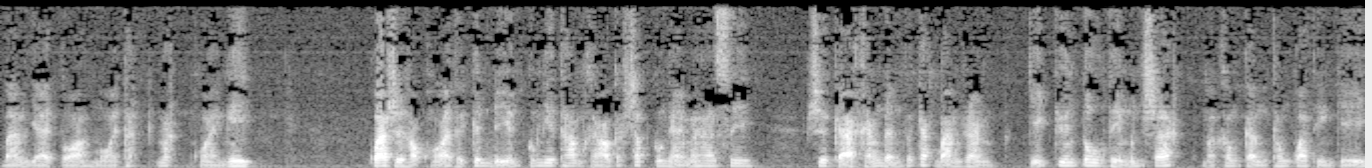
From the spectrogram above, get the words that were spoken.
bạn giải tỏa mọi thắc mắc hoài nghi. Qua sự học hỏi về kinh điển cũng như tham khảo các sách của Ngài Mahasi, sư cả khẳng định với các bạn rằng chỉ chuyên tu thiền minh sát mà không cần thông qua thiền chỉ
